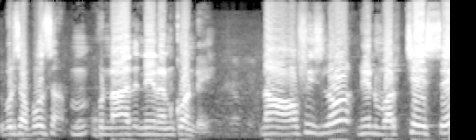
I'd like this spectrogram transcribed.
ఇప్పుడు సపోజ్ ఇప్పుడు నా నేను అనుకోండి నా ఆఫీస్లో నేను వర్క్ చేస్తే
